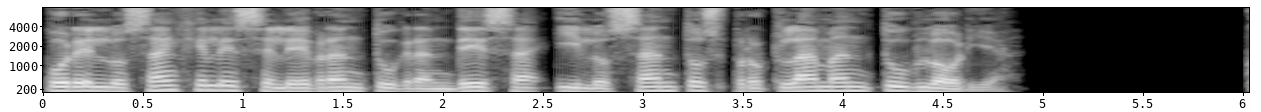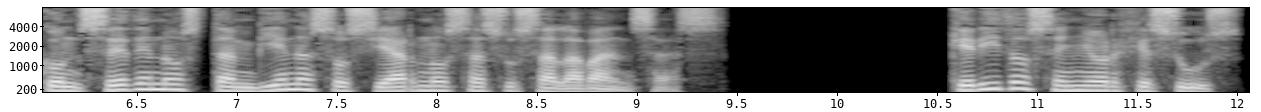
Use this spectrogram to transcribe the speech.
Por él los ángeles celebran tu grandeza y los santos proclaman tu gloria. Concédenos también asociarnos a sus alabanzas. Querido Señor Jesús,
